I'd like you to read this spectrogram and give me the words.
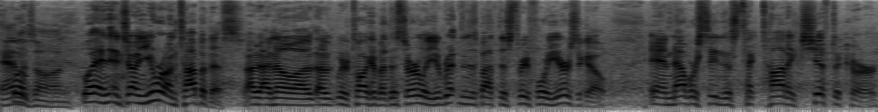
Amazon. Well, well and, and, John, you were on top of this. I, I know uh, uh, we were talking about this earlier. You've written about this three, four years ago. And now we're seeing this tectonic shift occur,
